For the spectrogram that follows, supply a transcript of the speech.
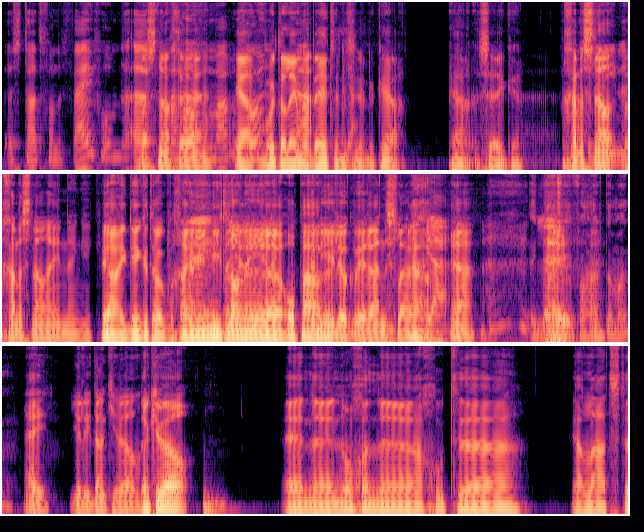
eh, start van de 500, eh, Was van nog, de halve marathon. Ja, het wordt alleen Ja. maar beter natuurlijk. Ja, ja zeker. We gaan, er snel, we gaan er snel heen, denk ik. Ja, ik denk het ook. We gaan Nee, jullie niet langer jullie, eh, jullie- ophouden. Kunnen jullie ook weer aan de slag? Ja. Ja. Ja. Ik dank je van harte, man. Hey, jullie dankjewel. Dankjewel. En eh, nog een eh, goed eh, ja, laatste,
